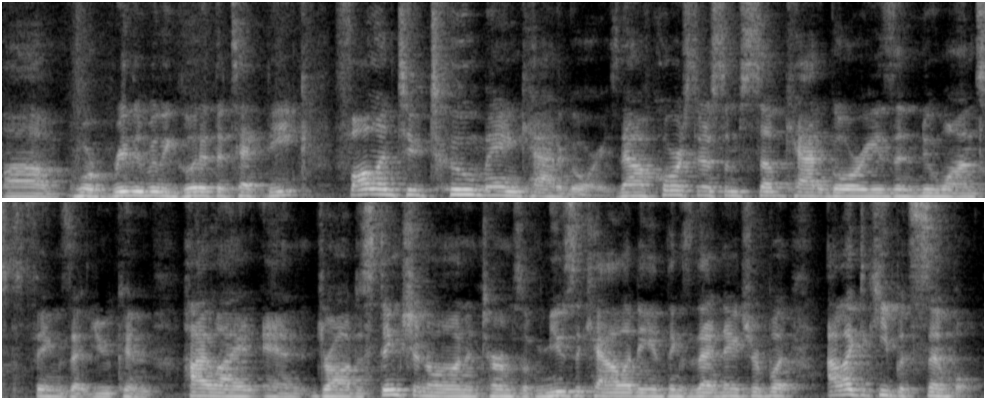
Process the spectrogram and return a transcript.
um, who are really, really good at the technique, fall into two main categories. Now, of course, there's some subcategories and nuanced things that you can highlight and draw a distinction on in terms of musicality and things of that nature, but I like to keep it simple.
